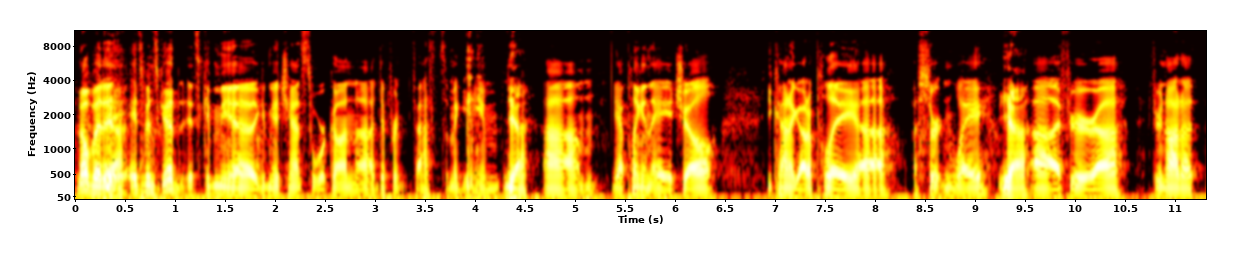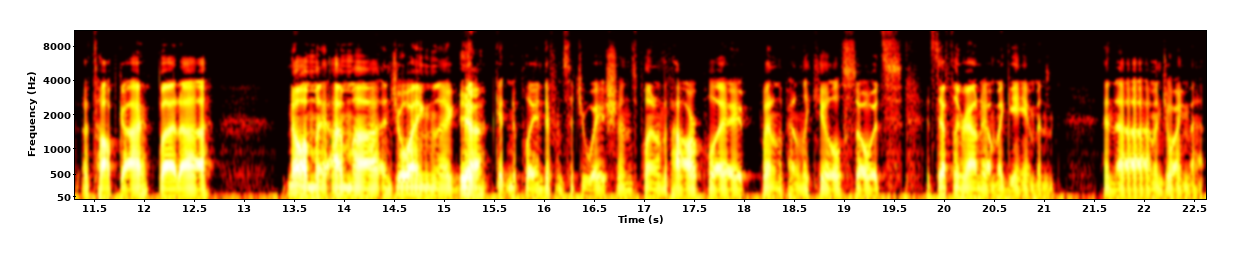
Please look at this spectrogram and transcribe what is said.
No, but it, it's been good. It's given me a given me a chance to work on uh, different facets of my game. yeah. Um, yeah, playing in the AHL, you kind of got to play uh, a certain way Yeah. uh, if you're uh, if you're not a, a top guy. But uh, no, I'm I'm uh, enjoying the Yeah. get- getting to play in different situations, playing on the power play, playing on the penalty kill. So it's it's definitely rounding out my game, and and uh, I'm enjoying that.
